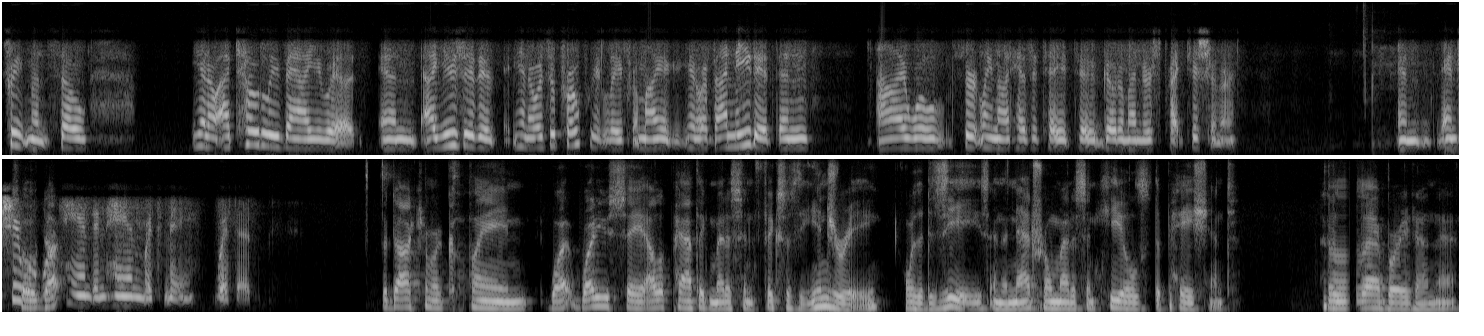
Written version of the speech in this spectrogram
treatments. So, you know, I totally value it and I use it, you know, as appropriately for my, you know, if I need it, then I will certainly not hesitate to go to my nurse practitioner. And and she so will work hand in hand with me with it. So, Dr. McLean, what, why do you say allopathic medicine fixes the injury or the disease and the natural medicine heals the patient? Elaborate on that.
